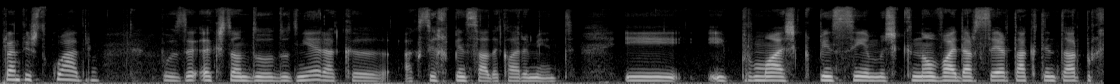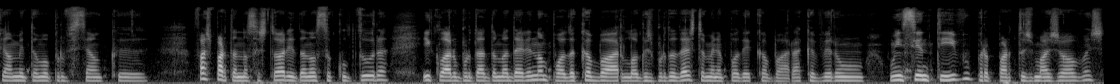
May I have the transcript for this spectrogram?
perante este quadro. Pois a questão do, do dinheiro há que, há que ser repensada claramente. E, e por mais que pensemos que não vai dar certo, há que tentar, porque realmente é uma profissão que faz parte da nossa história, da nossa cultura e, claro, o bordado da madeira não pode acabar, logo as bordadeiras também não podem acabar. Há que haver um, um incentivo para parte dos mais jovens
